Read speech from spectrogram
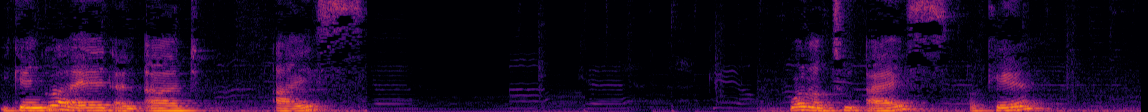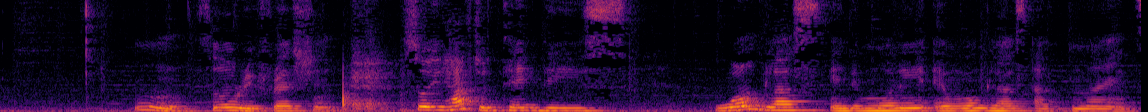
You can go ahead and add ice. One or two ice okay? Mm, so refreshing. So you have to take this one glass in the morning and one glass at night.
